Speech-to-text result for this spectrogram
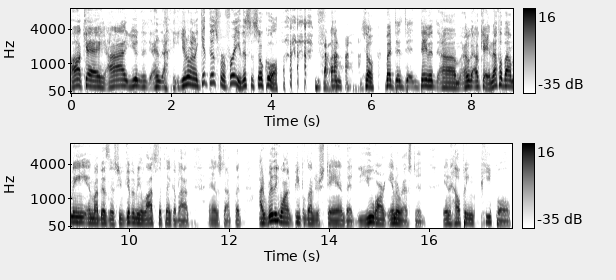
Okay, uh, you and you know I get this for free. This is so cool. um, so, but uh, David, um, okay, enough about me and my business. You've given me lots to think about and stuff, but I really want people to understand that you are interested in helping people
